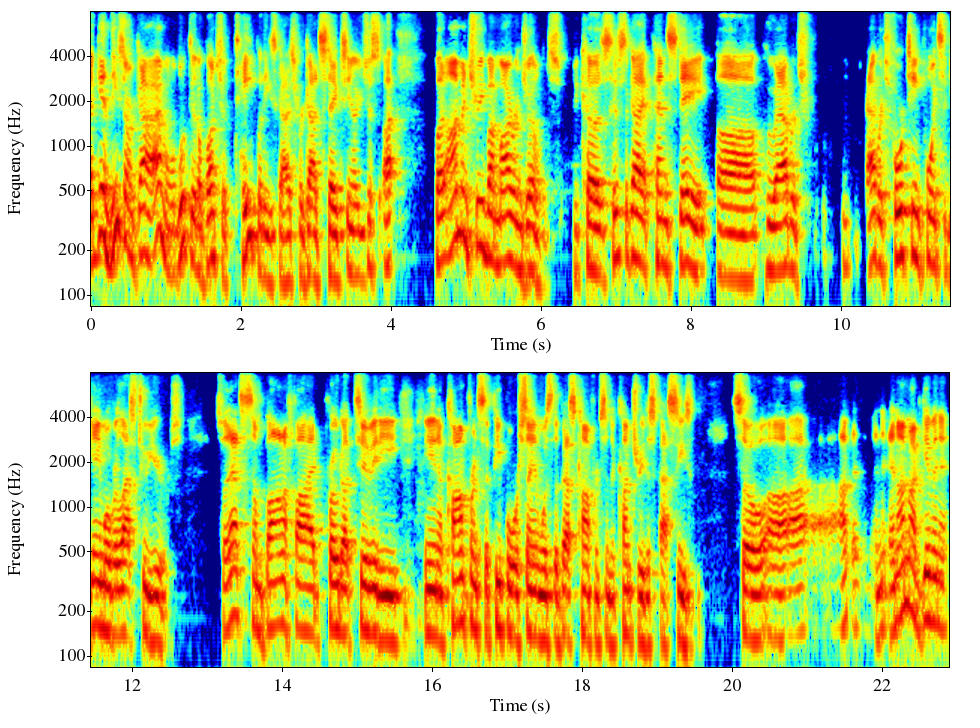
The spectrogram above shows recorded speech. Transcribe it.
again, these aren't guys. I haven't looked at a bunch of tape of these guys for God's sakes. You know, you just. I, but I'm intrigued by Myron Jones because he's the guy at Penn State uh, who averaged averaged 14 points a game over the last two years. So that's some bona fide productivity in a conference that people were saying was the best conference in the country this past season. So, uh, I, I, and, and, I'm not giving it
